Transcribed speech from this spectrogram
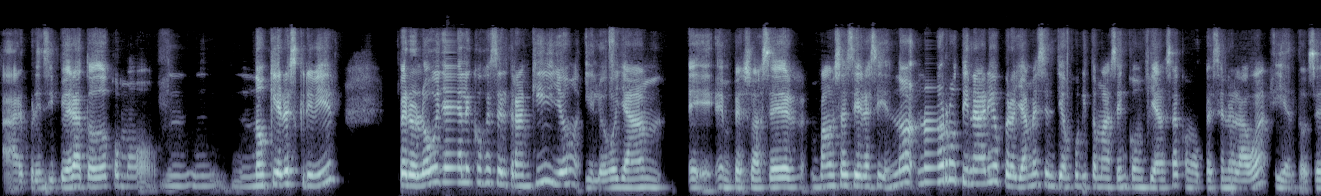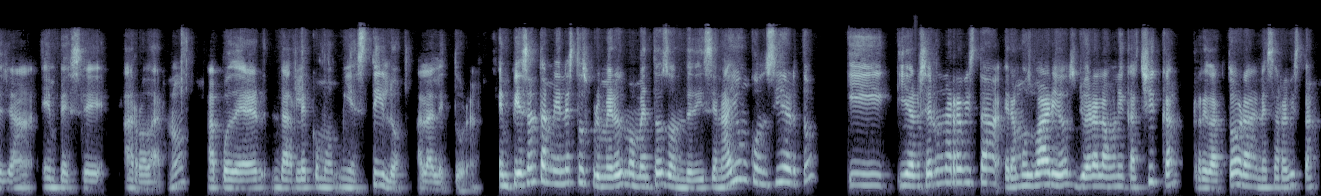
al principio era todo como, mm, no quiero escribir, pero luego ya le coges el tranquillo y luego ya eh, empezó a ser, vamos a decir así, no, no rutinario, pero ya me sentía un poquito más en confianza como pez en el agua y entonces ya empecé a rodar, ¿no? A poder darle como mi estilo a la lectura. Empiezan también estos primeros momentos donde dicen, hay un concierto y, al ser una revista, éramos varios, yo era la única chica redactora en esa revista.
